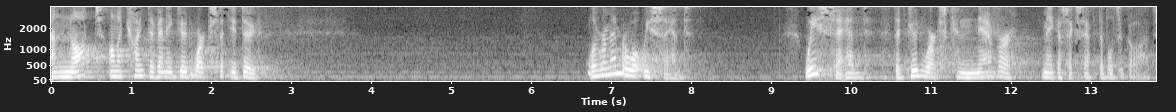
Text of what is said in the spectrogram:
and not on account of any good works that you do. Well, remember what we said. We said that good works can never make us acceptable to God.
